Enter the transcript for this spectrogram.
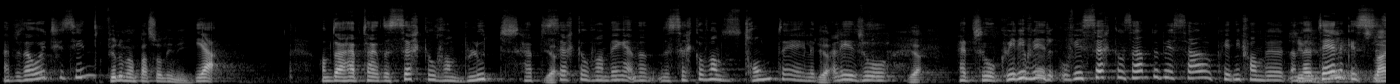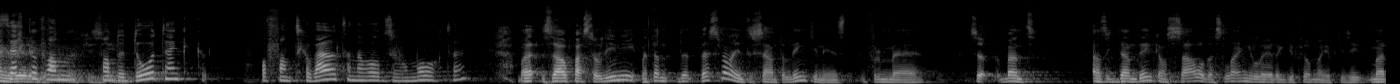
Heb je dat ooit gezien? Film van Pasolini. Ja. Omdat je hebt daar de cirkel van bloed, je hebt de Ja. cirkel van dingen, en de cirkel van de stront eigenlijk. Ja. Allee, zo, Ja. het zo, ik weet niet hoeveel, hoeveel cirkels heb je bij Salo. Ik weet niet van de, en uiteindelijk is de cirkel van, van de dood, denk ik, of van het geweld, en dan worden ze vermoord. Hè? Maar zou Pasolini... Maar dan, dat, dat is wel een interessante link ineens voor mij. Zo, want als ik dan denk aan Salo, dat is lang geleden dat ik die film nog heb gezien. Maar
